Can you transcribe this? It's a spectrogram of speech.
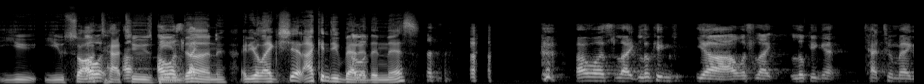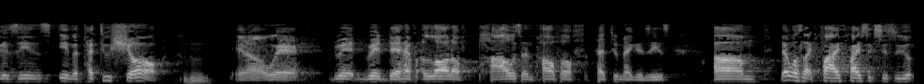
you you saw was, tattoos I, being I done, like, and you're like, shit, I can do better was, than this. I was like looking, yeah, I was like looking at tattoo magazines in a tattoo shop, mm-hmm. you know, where, where where they have a lot of piles and piles of tattoo magazines. Um, that was like five, five, six years ago.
